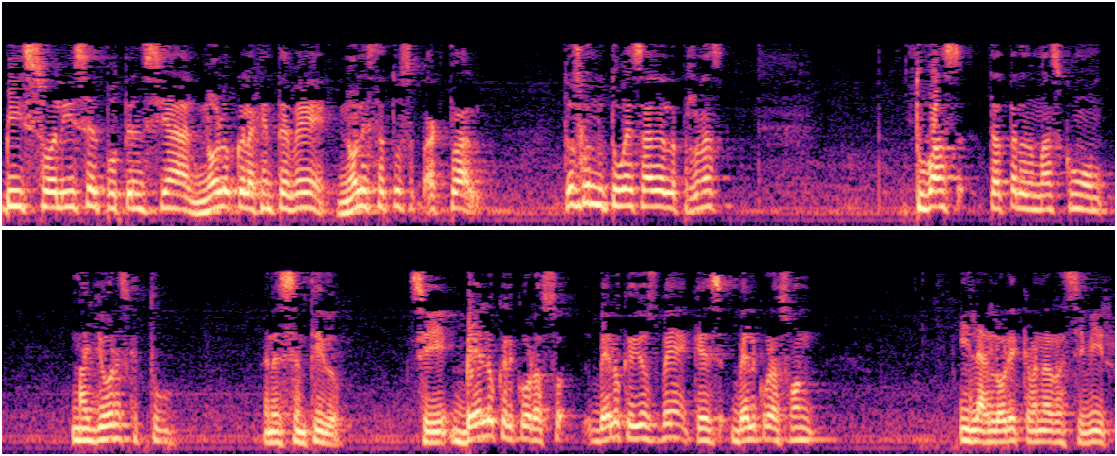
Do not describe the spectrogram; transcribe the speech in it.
visualiza el potencial, no lo que la gente ve, no el estatus actual. Entonces cuando tú ves a las personas, tú vas, trata a los demás como mayores que tú, en ese sentido. ¿Sí? Ve lo que el corazón, ve lo que Dios ve, que es ve el corazón y la gloria que van a recibir.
